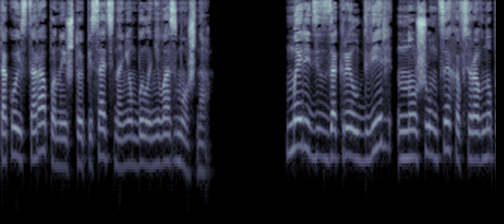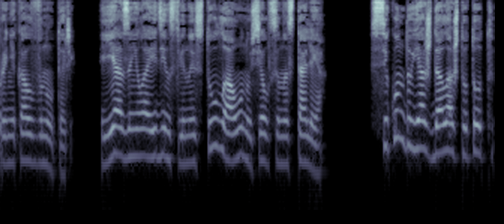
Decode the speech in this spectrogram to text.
такой исцарапанный, что писать на нем было невозможно. Мэридит закрыл дверь, но шум цеха все равно проникал внутрь. Я заняла единственный стул, а он уселся на столе. Секунду я ждала, что тот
